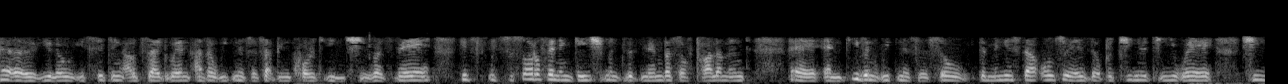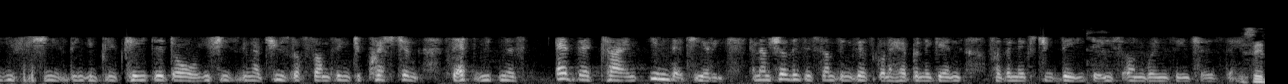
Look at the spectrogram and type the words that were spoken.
uh, you know, is sitting outside when other witnesses are being called in. She was there. It's, it's sort of an engagement with members of parliament uh, and even witnesses. So the minister also has the opportunity where she, if she's been implicated or if she's been accused of something, to question that witness at that time in that hearing. And I'm sure this is something that's going to happen again for the next two day, days on Wednesday and Thursday. You said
